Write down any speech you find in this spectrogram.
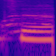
and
